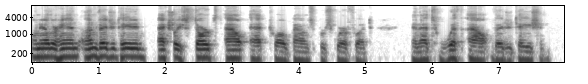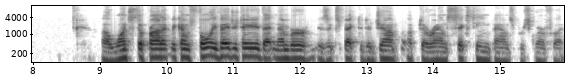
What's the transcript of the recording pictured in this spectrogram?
on the other hand, unvegetated, actually starts out at 12 pounds per square foot, and that's without vegetation. Uh, once the product becomes fully vegetated, that number is expected to jump up to around 16 pounds per square foot.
